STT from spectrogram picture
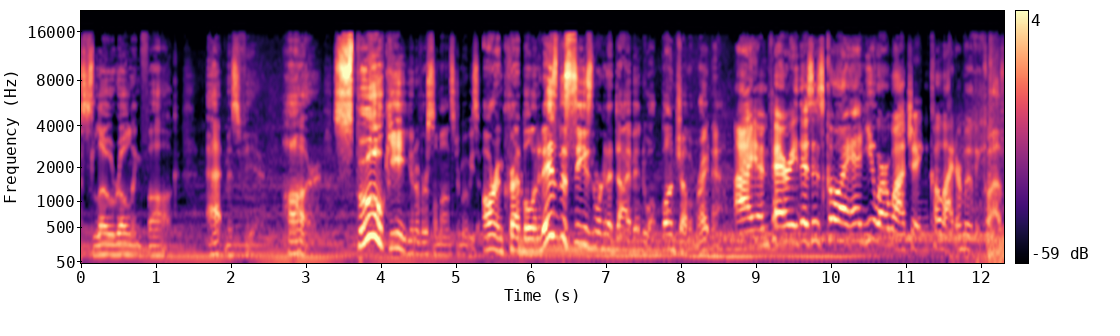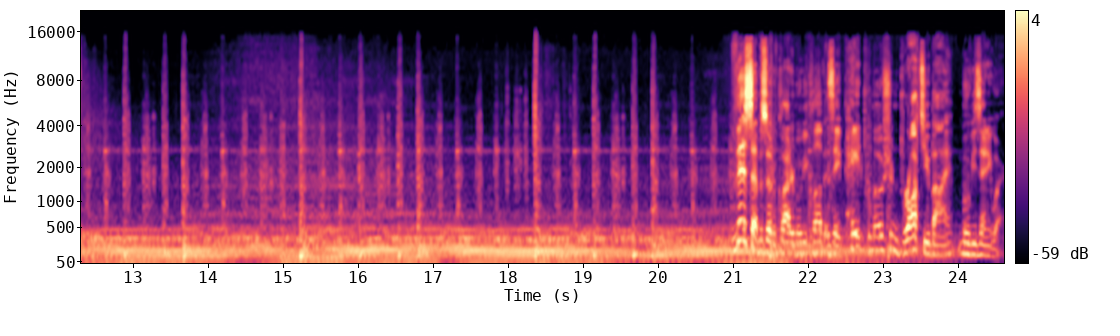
slow rolling fog, atmosphere, horror, spooky Universal monster movies are incredible, and it is the season we're going to dive into a bunch of them right now. I am Perri, this is Coy, and you are watching Collider Movie Club. This episode of Collider Movie Club is a paid promotion brought to you by Movies Anywhere.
